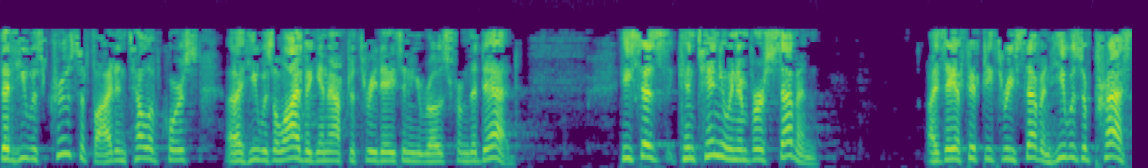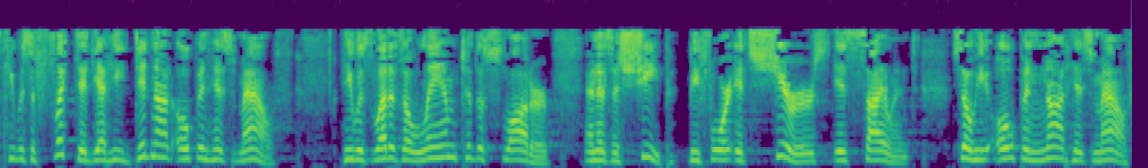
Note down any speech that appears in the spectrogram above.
that he was crucified, until, of course, uh, he was alive again after three days, and he rose from the dead." He says, continuing in verse seven. Isaiah 53, 7. He was oppressed, he was afflicted, yet he did not open his mouth. He was led as a lamb to the slaughter, and as a sheep before its shearers is silent. So he opened not his mouth.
